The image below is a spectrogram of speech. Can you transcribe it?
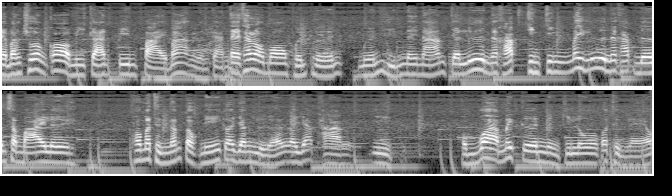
แต่บางช่วงก็มีการปีนป่ายบ้างเหมือนกัน แต่ถ้าเรามองเผินๆเหมือนหินในน้ำจะลื่นนะครับ จริงๆ ไม่ลื่นนะครับ เดินสบายเลย พอมาถึงน้ำตกนี้ก็ยังเหลือระยะทางอีก ผมว่าไม่เกิน 1 กิโลก็ถึงแล้ว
